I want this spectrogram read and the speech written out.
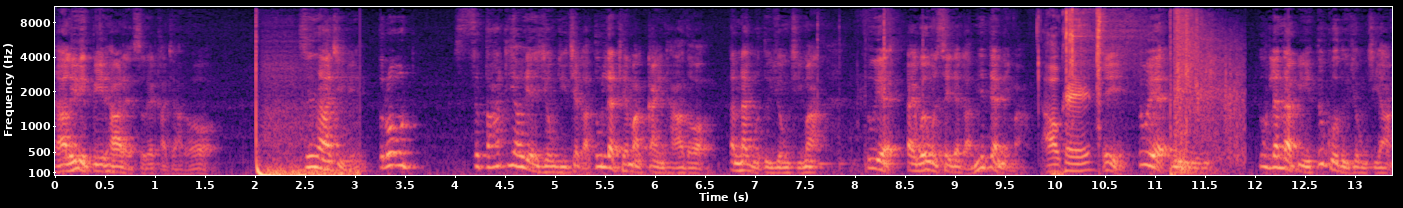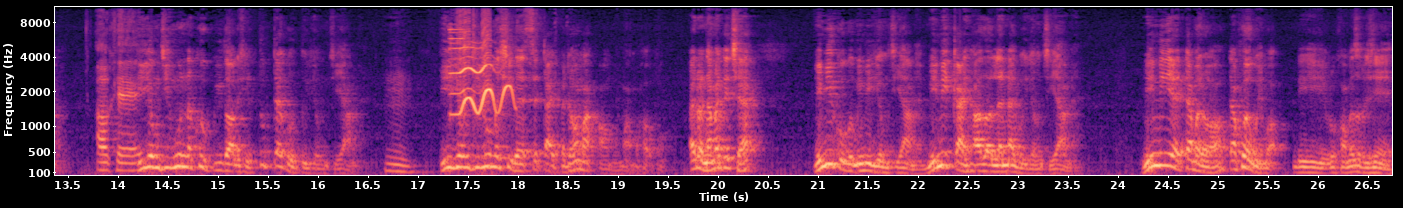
ဒါလေးတွေပေးထားတယ်ဆိုတဲ့ခါကျတော့စဉ်းစားကြည့်လေသူတို့စစ်သားတယောက်ရဲ့ယုံကြည်ချက်ကသူ့လက်ထဲမှာကင်ထားတော့တနက်ကိုသူယုံကြည်မှသူ့ရဲ့တိုက်ပွဲဝင်စိတ်ဓာတ်ကမြင့်တက်နေမှာ โอเค အေးသူ့ရဲ့ဒီသူ့လက်နက်ပြီးသူ့ကိုယ်သူယုံကြည်ရမယ် โอเค ဒီယုံကြည်မှုနှစ်ခုပြီးသွားလို့ရှိရင်သူ့တက်ကိုသူယုံကြည်ရမယ် อืม ဒီယုံကြည်မှုမရှိတဲ့စစ်တိုက်ဘယ်တော့မှအောင်မှာမဟုတ်ဘူးအဲ့တော့နံပါတ်1ချက်မိမိကိုယ်ကိုမိမိယုံကြည်ရမယ်မိမိကင်ထားသောလက်နက်ကိုယုံကြည်ရမယ်မိမိရဲ့တက်မတော်တပ်ဖွဲ့ဝင်ပေါ့ဒီဘယ်လိုခေါ်မလဲဆိုလို့ရှိရင်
